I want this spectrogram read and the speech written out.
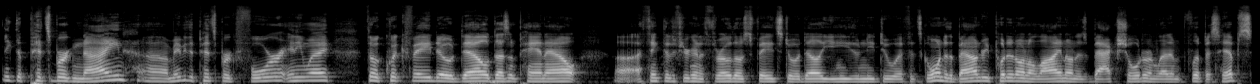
I think the Pittsburgh nine, uh, maybe the Pittsburgh four anyway. Throw a quick fade to Odell, doesn't pan out. Uh, I think that if you're going to throw those fades to Odell, you either need to, if it's going to the boundary, put it on a line on his back shoulder and let him flip his hips,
